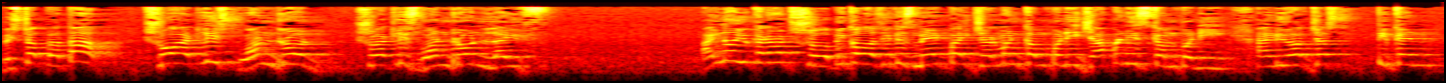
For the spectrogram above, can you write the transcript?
Mr. Prathap, show at least one drone. Show at least one drone live. I know you cannot show because it is made by German company, Japanese company and you have just taken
